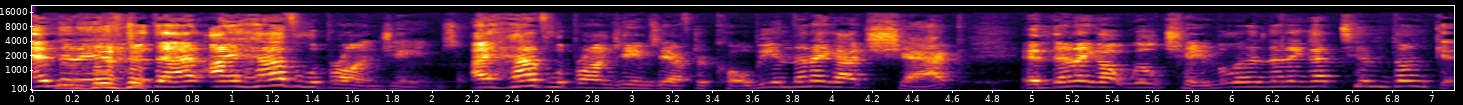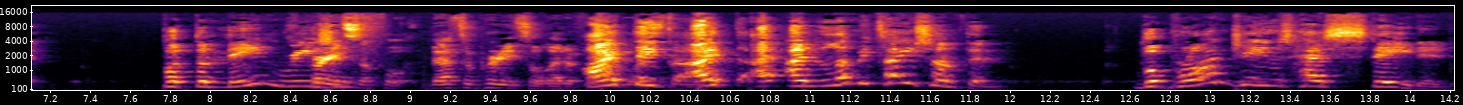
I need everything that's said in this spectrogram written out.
And then after that, I have LeBron James. I have LeBron James after Kobe, and then I got Shaq, and then I got Wilt Chamberlain, and then I got Tim Duncan. But the main reason pretty, that's a pretty solidified I think though. I, I, I let me tell you something. LeBron James has stated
